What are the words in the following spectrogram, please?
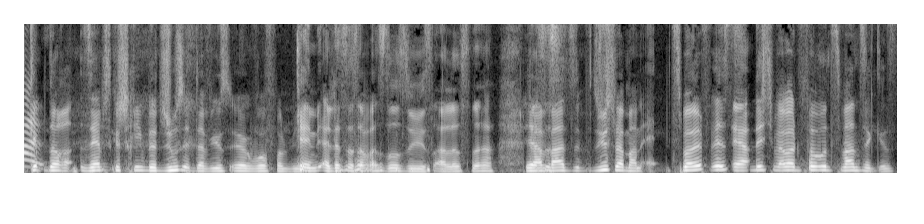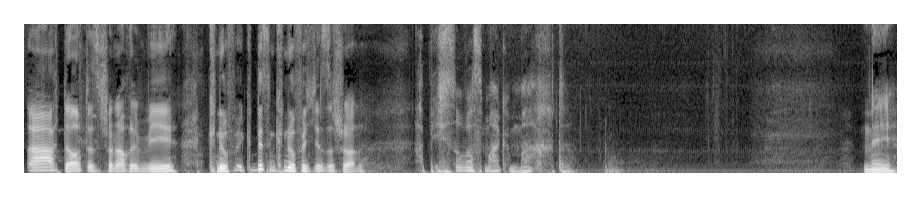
Es gibt noch selbstgeschriebene Juice-Interviews irgendwo von mir. Ken, äh, das ist aber so süß alles, ne? ja, das ist- war süß, wenn man 12 ist, Ja. nicht wenn man 25 ist. Ach doch, das ist schon auch irgendwie knuffig. Ein bisschen knuffig ist es schon. Hab ich sowas mal gemacht? Nee.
